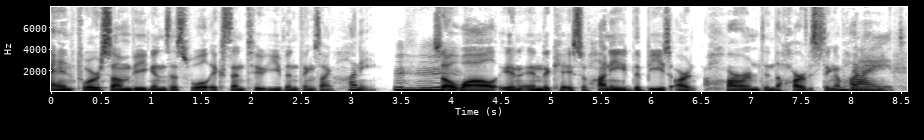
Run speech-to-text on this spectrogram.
And for some vegans, this will extend to even things like honey. So while in, in the case of honey, the bees aren't harmed in the harvesting of honey, Right.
